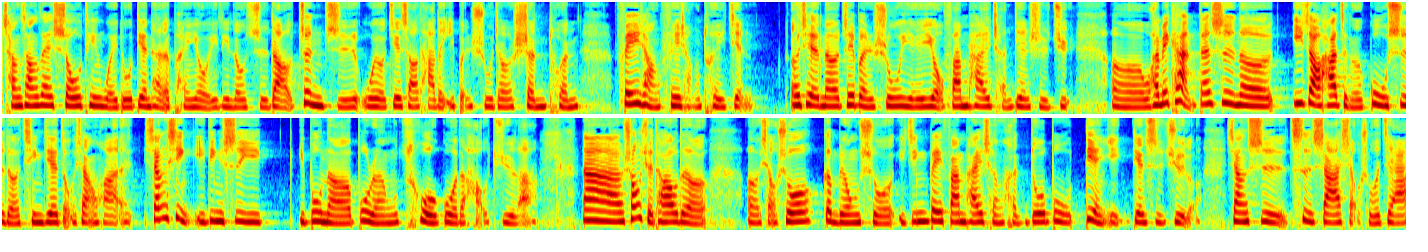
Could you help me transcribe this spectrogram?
常常在收听唯读电台的朋友，一定都知道郑直，我有介绍他的一本书叫做《生吞》，非常非常推荐。而且呢，这本书也有翻拍成电视剧，呃，我还没看，但是呢，依照它整个故事的情节走向的话，相信一定是一一部呢不容错过的好剧啦。那双雪涛的呃小说更不用说，已经被翻拍成很多部电影、电视剧了，像是《刺杀小说家》，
